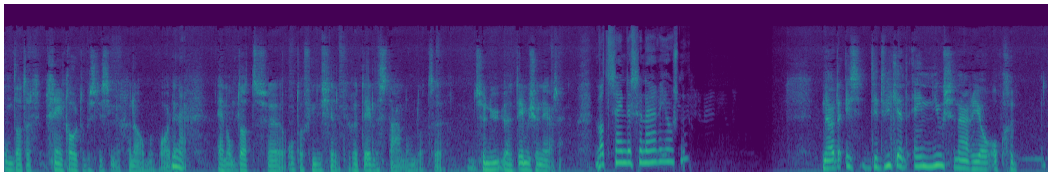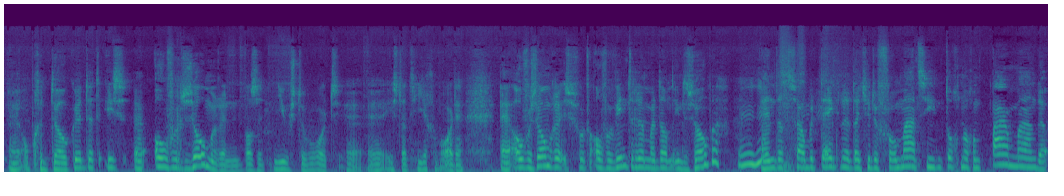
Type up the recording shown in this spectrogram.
omdat er geen grote beslissingen genomen worden. En omdat ze onder financiële curatelen staan. Omdat ze nu uh, demissionair zijn. Wat zijn de scenario's nu? Nou, er is dit weekend één nieuw scenario opge uh, opgedoken. Dat is uh, overzomeren, was het nieuwste woord, uh, is dat hier geworden. overzomeren is een soort overwinteren, maar dan in de zomer. Mm -hmm. En dat zou betekenen dat je de formatie toch nog een paar maanden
